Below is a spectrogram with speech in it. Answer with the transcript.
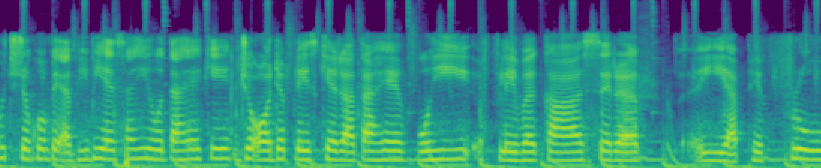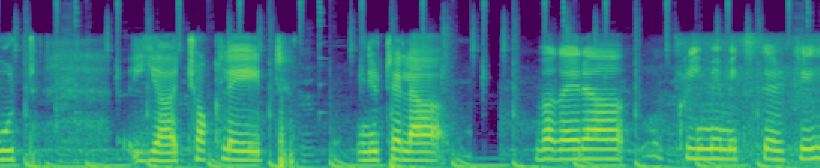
कुछ जगहों पे अभी भी ऐसा ही होता है कि जो ऑर्डर प्लेस किया जाता है, वही फ्लेवर का सिरप या फिर फ्रूट या चॉकलेट न्यूट्रेला वगैरह क्रीम में मिक्स करके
